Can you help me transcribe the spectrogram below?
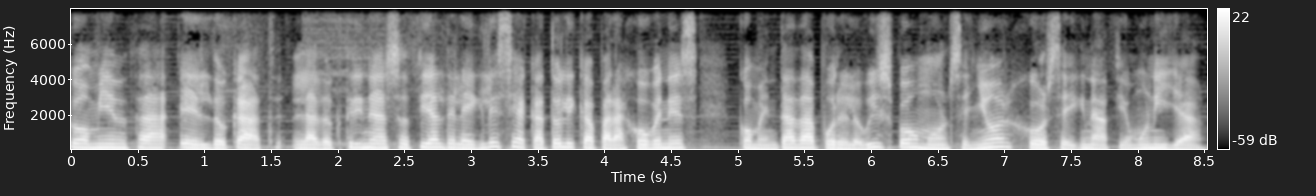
Comienza el DOCAT, la doctrina social de la Iglesia Católica para jóvenes, comentada por el obispo Monseñor José Ignacio Munilla.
